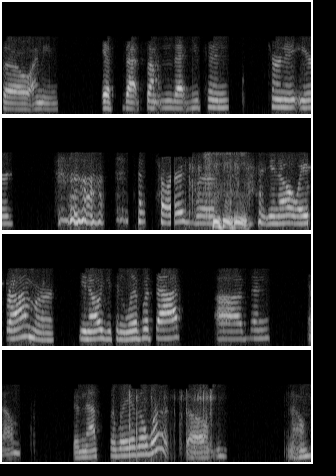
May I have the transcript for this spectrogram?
So, I mean, if that's something that you can turn an ear towards or, you know, away from or, you know, you can live with that, uh, then, you know, then that's the way it'll work. So, you know.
